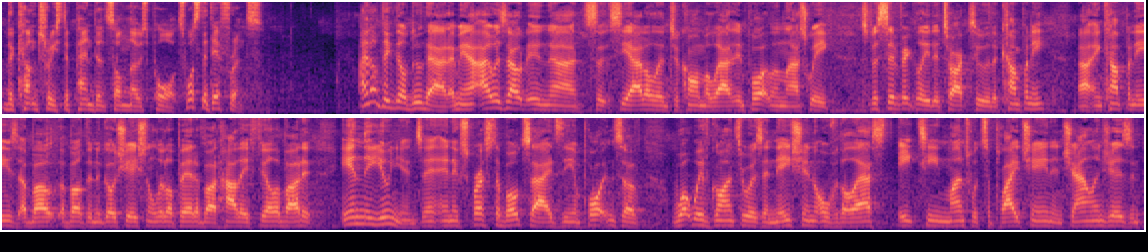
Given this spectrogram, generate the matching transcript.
the country's dependence on those ports. What's the difference? I don't think they'll do that. I mean, I was out in uh, Seattle and Tacoma, last, in Portland last week, specifically to talk to the company uh, and companies about, about the negotiation a little bit, about how they feel about it in the unions, and, and express to both sides the importance of what we've gone through as a nation over the last 18 months with supply chain and challenges and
